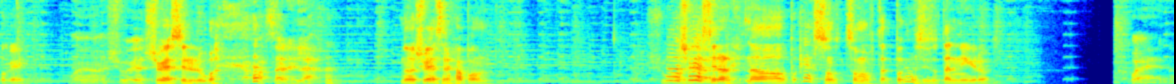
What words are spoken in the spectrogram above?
Ok. Bueno, yo voy a, Yo voy a hacer Uruguay. a pasar el No, yo voy a hacer Japón. No, yo voy a hacer Arge- No, ¿por qué son- somos tan... ¿Por qué nos hizo tan negro? Bueno,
